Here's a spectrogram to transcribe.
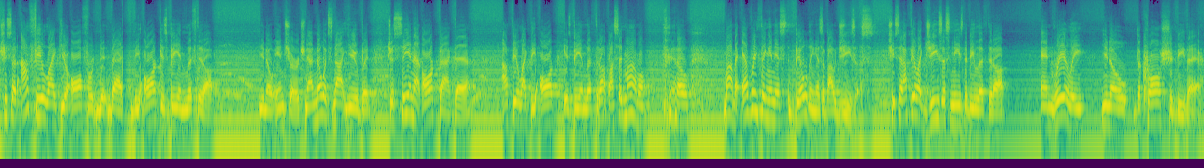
She said, I feel like you're offering that, that the ark is being lifted up, you know, in church. Now, I know it's not you, but just seeing that ark back there, I feel like the ark is being lifted up. I said, Mama, you know, Mama, everything in this building is about Jesus. She said, I feel like Jesus needs to be lifted up. And really, you know, the cross should be there.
